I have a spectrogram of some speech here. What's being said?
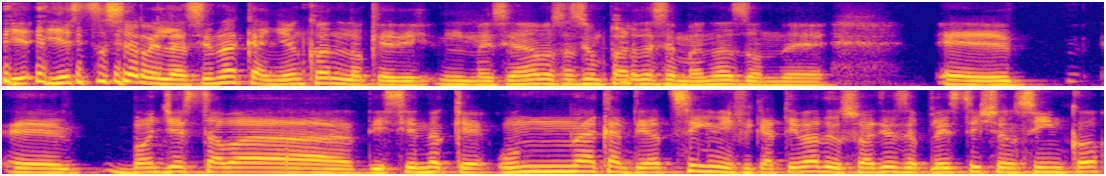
Y, esto se relaciona cañón con lo que mencionamos hace un par de semanas, donde eh, eh, Bungie estaba diciendo que una cantidad significativa de usuarios de PlayStation 5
